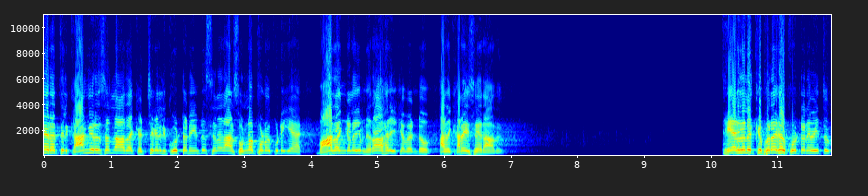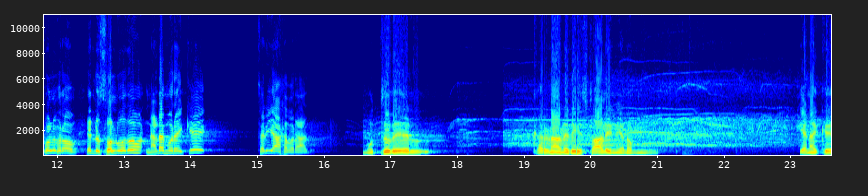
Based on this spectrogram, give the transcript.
நேரத்தில் காங்கிரஸ் அல்லாத கட்சிகளின் கூட்டணி என்று சிலரால் சொல்லப்படக்கூடிய வாதங்களையும் நிராகரிக்க வேண்டும். அது கரை சேராது. தேர்தலுக்கு பிறகு கூட்டணி வைத்துக் கொள்கிறோம் என்று சொல்வதும் நடைமுறைக்கு சரியாக வராது. முத்துவேல் கருணாநிதி ஸ்டாலின் எனும் எனக்கு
